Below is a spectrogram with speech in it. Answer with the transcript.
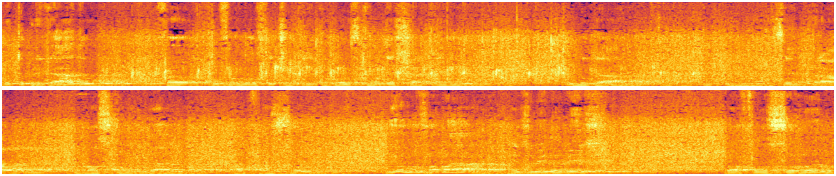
Muito obrigado. Por favor, sente aqui conosco. Vamos deixar aqui o lugar central do nosso convidado, Afonso Solano. E eu vou falar, resumidamente, do Afonso Solano,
